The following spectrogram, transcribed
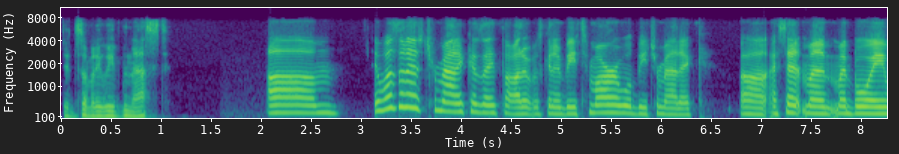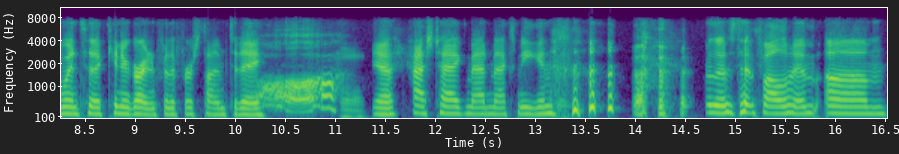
did somebody leave the nest? Um, it wasn't as traumatic as I thought it was going to be. Tomorrow will be traumatic. Uh, I sent my my boy went to kindergarten for the first time today. Aw. Oh, Yeah, hashtag Mad Max Megan for those that follow him. Um,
